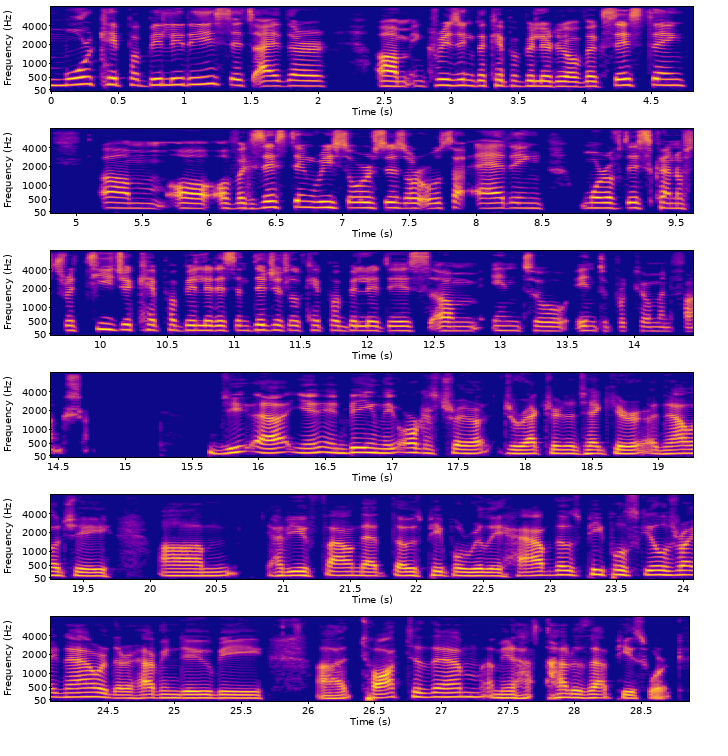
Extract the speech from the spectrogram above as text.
more capabilities it's either um, increasing the capability of existing um, of existing resources or also adding more of this kind of strategic capabilities and digital capabilities um, into into procurement function Do you, uh, in in being the orchestra director, to take your analogy, um, have you found that those people really have those people skills right now, or they're having to be uh, taught to them? I mean, how does that piece work?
